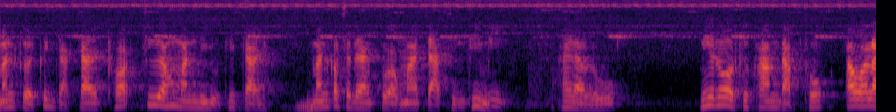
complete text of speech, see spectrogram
มันเกิดขึ้นจากใจ เพราะเชื่อของมันมีอยู่ที่ใจ มันก็แสดงตัวออกมาจากสิ่งที่มี ให้เรารู้นิโรธคือความดับทุกข์เอาอะไร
